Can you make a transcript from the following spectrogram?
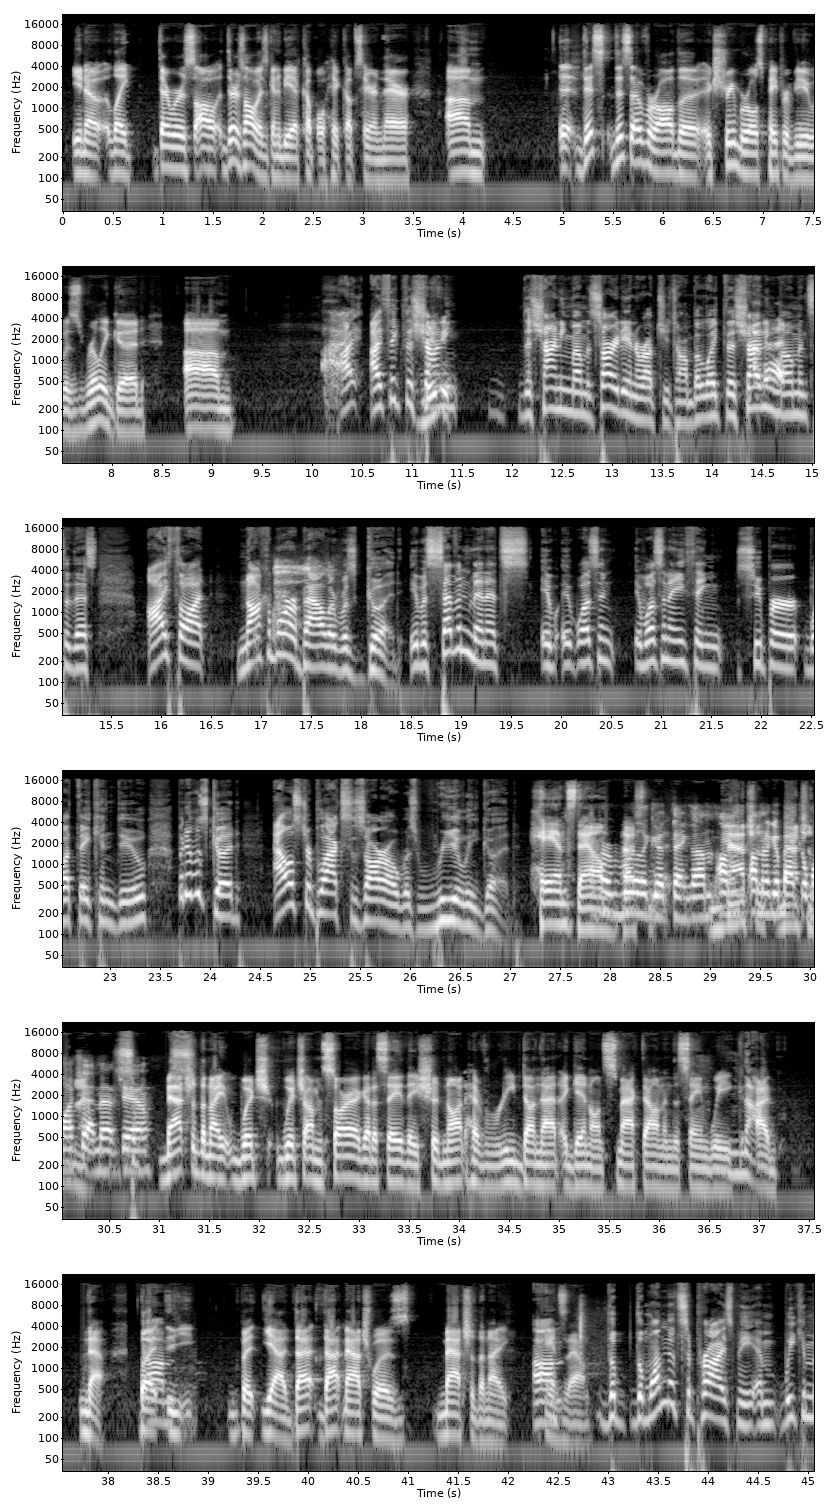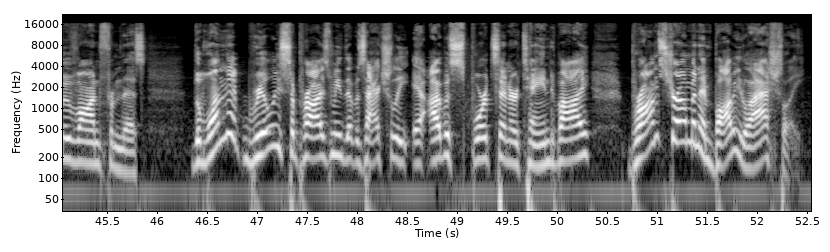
you know like there was all there's always going to be a couple hiccups here and there um uh, this this overall the extreme rules pay-per-view was really good um I I think the shining the shining moments. Sorry to interrupt you, Tom, but like the shining moments of this, I thought Nakamura Balor was good. It was seven minutes. It, it wasn't it wasn't anything super what they can do, but it was good. Aleister Black Cesaro was really good. hands down a really good thing. I'm, I'm, I'm going to go back and watch that match. Yeah. match of the night which which i'm sorry i gotta say they should not have redone that again on smackdown in the same week No. I, no but Um, but yeah that that match was match of the night Um, hands down The the one that surprised me, and we can move on from this. The one that really surprised me that was actually I was sports entertained by Braun Strowman and Bobby Lashley.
